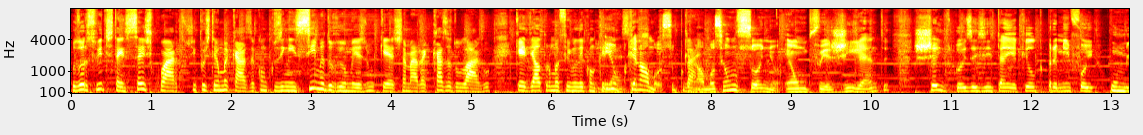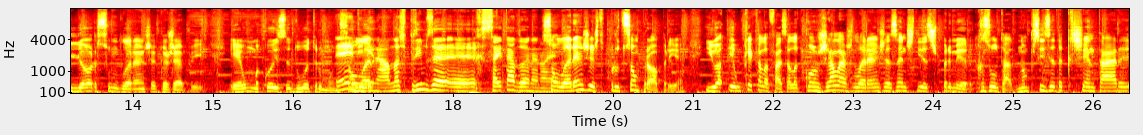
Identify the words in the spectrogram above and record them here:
O Douro Suites tem seis quartos e depois tem uma casa com cozinha em cima do rio mesmo, que é a chamada Casa do Lago, que é ideal para uma família com E o crianças. pequeno almoço? O pequeno Bem. almoço é um sonho, é um buffet gigante, cheio de coisas e tem aquele que para mim foi o melhor sumo de laranja que eu já vi. É uma coisa do outro mundo. É São divinal. Nós pedimos a, a receita à dona, não é? São laranjas de produção própria. E o, e o que é que ela faz? Ela congela as laranjas antes de as espremer. Resultado, não precisa de acrescentar eh,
